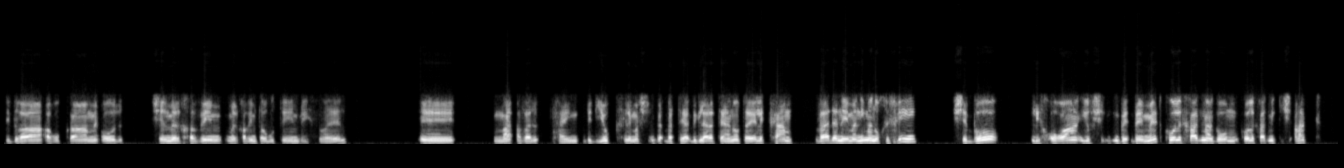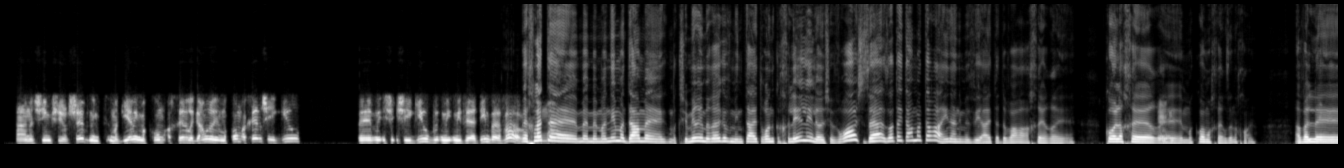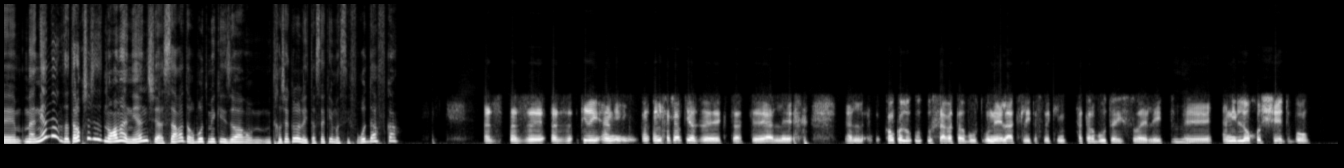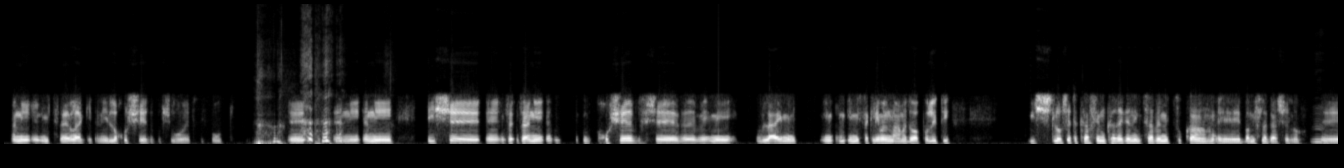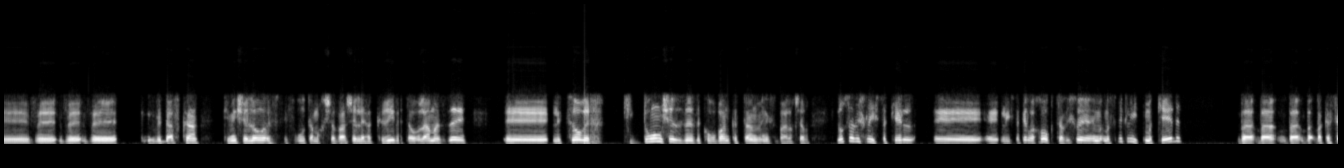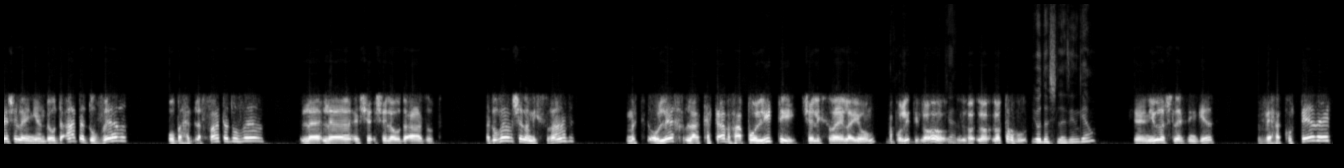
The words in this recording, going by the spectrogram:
סדרה ארוכה מאוד של מרחבים, מרחבים תרבותיים בישראל. אה, מה, אבל בדיוק למש... בת... בגלל הטענות האלה קם ועד הנאמנים הנוכחי, שבו לכאורה יוש... באמת כל אחד, מהגורם, כל אחד מתשעת האנשים שיושב. מגיע ממקום אחר לגמרי, ממקום אחר שהגיעו אה, שהגיעו מוועדים בעבר. בהחלט כלומר... אה, ממנים אדם, כשמירי רגב מינתה את רון כחלילי ליושב ראש, זאת הייתה המטרה. הנה אני מביאה את הדבר האחר, קול אחר, כן. מקום אחר, זה נכון. אבל מעניין, אתה לא חושב שזה נורא מעניין שהשר התרבות מיקי זוהר מתחשק לו להתעסק עם הספרות דווקא? אז, אז, אז תראי, אני, אני חשבתי על זה קצת, על, על, קודם כל הוא, הוא שר התרבות, הוא נאלץ להתעסק עם התרבות הישראלית. Mm-hmm. אני לא חושד בו, אני מצטער להגיד, אני לא חושד בו שהוא אוהב ספרות. אה, אני, אני, איש, אה, ואני חושב שאולי אם מסתכלים על מעמדו הפוליטי, איש שלושת הכ"פים כרגע נמצא במצוקה אה, במפלגה שלו. Mm. אה, ו, ו, ו, ודווקא כמי שלא אוהב ספרות, המחשבה של להקריב את העולם הזה אה, לצורך קידום של זה, זה קורבן קטן ונסבל. עכשיו, לא צריך להסתכל, אה, אה, להסתכל רחוק, צריך, אה, מספיק להתמקד בקצה של העניין, בהודעת הדובר או בהדלפת הדובר ל, ל, ש, של ההודעה הזאת. הדובר של המשרד הולך לכתב הפוליטי של ישראל היום, הפוליטי, לא, כן. לא, לא, לא תרבות. יהודה שלזינגר? כן, יהודה שלזינגר, והכותרת,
